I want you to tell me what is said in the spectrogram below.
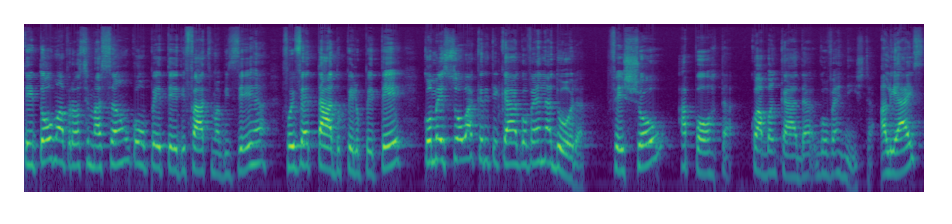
tentou uma aproximação com o PT de Fátima Bezerra, foi vetado pelo PT, começou a criticar a governadora, fechou a porta com a bancada governista. Aliás,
